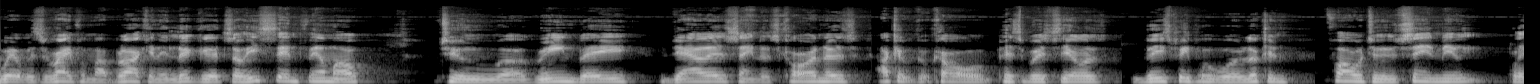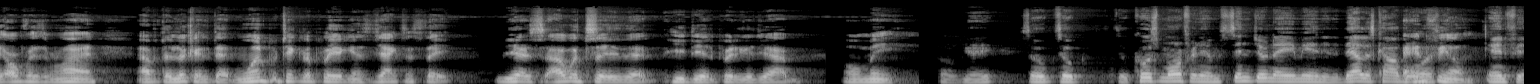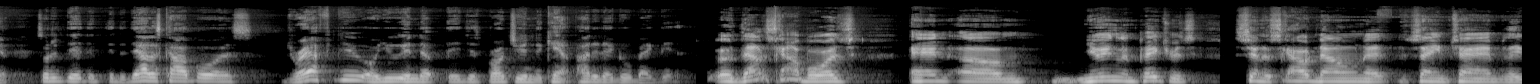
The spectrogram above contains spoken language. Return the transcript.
where it was right for my block, and it looked good. So he sent film off to uh, Green Bay, Dallas, St. Louis Cardinals. I could call Pittsburgh Steelers. These people were looking forward to seeing me play offensive line after looking at that one particular play against Jackson State. Yes, I would say that he did a pretty good job on me. Okay. So, so, so Coach Mumford and them sent your name in in the Dallas Cowboys. And film. and film. So did, did, did the Dallas Cowboys draft you, or you end up they just brought you into camp? How did that go back then? uh, Dallas Cowboys and um, New England Patriots sent a scout down at the same time. They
